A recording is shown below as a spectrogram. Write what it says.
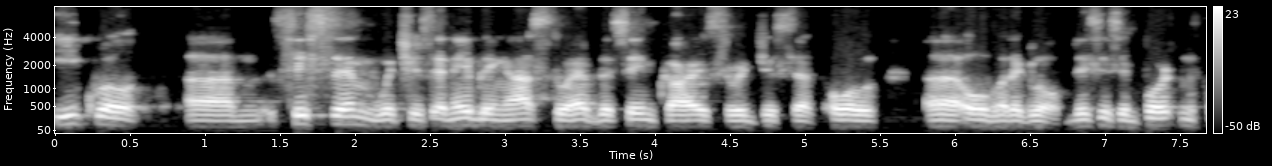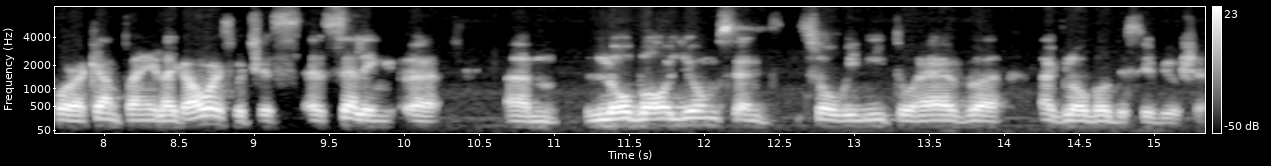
equal um, system which is enabling us to have the same cars registered all uh, over the globe. This is important for a company like ours, which is uh, selling uh, um, low volumes, and so we need to have a global distribution.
